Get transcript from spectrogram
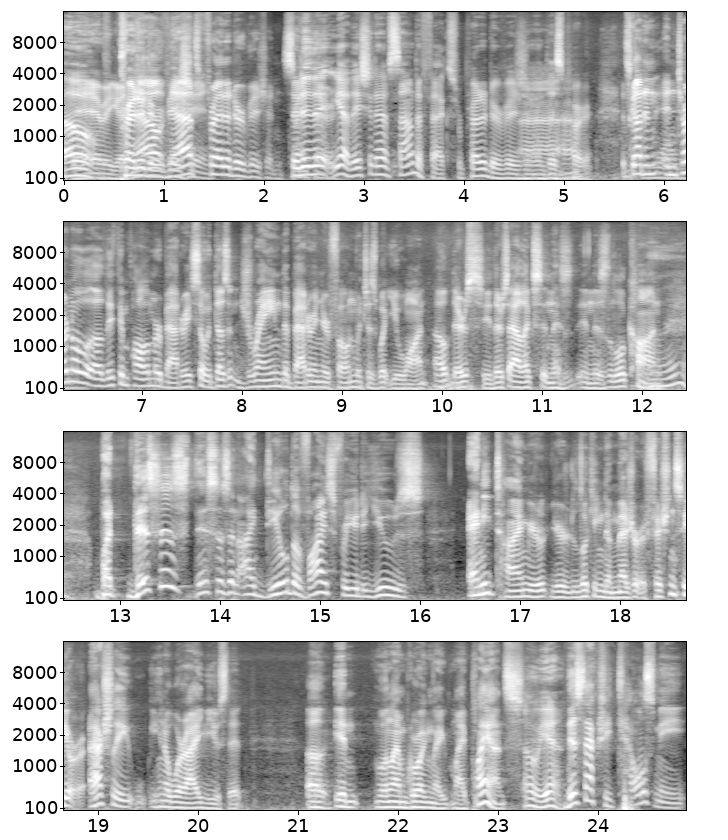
Oh, there we go. predator Now vision. That's predator vision. so right do they? there. Yeah, they should have sound effects for predator vision at this part. It's got an internal uh, lithium polymer battery, so it doesn't drain the battery in your phone, which is what you want. Oh, there's see, there's Alex in this in this little con. But this is this is an ideal device for you to use anytime you're you're looking to measure efficiency, or actually, you know, where I've used it uh, in when I'm growing my, my plants. Oh, yeah. This actually tells me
